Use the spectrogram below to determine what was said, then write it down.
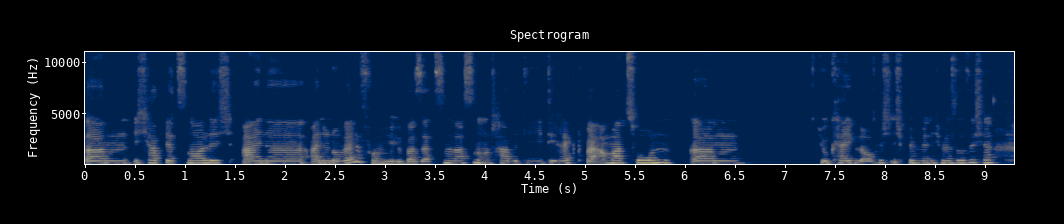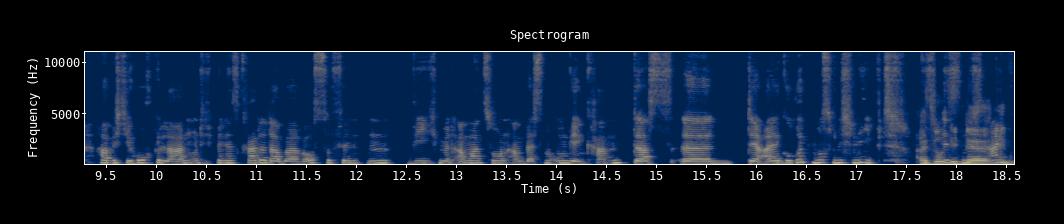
ähm, hab jetzt neulich eine, eine Novelle von mir übersetzen lassen und habe die direkt bei Amazon ähm, UK, glaube ich, ich bin mir nicht mehr so sicher, habe ich die hochgeladen und ich bin jetzt gerade dabei herauszufinden, wie ich mit Amazon am besten umgehen kann, dass äh, der Algorithmus mich liebt. Also in der, in,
